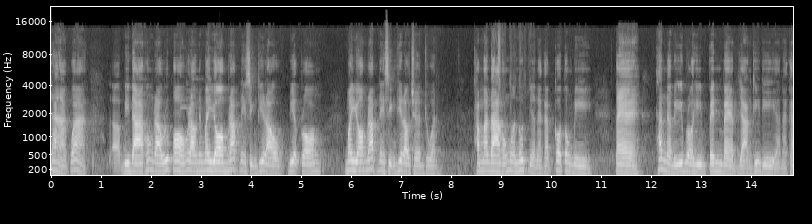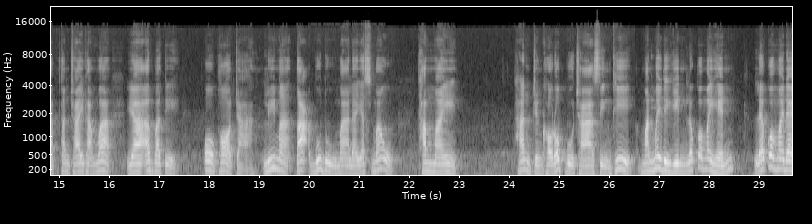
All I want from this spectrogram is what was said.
ถ้าหากว่าบิดาของเราหรือพ่อของเราเนี่ยไม่ยอมรับในสิ่งที่เราเรียกร้อง ไม่ยอมรับในสิ่งที่เราเชิญชวน ธรรมดาของมนุษย์เนี่ยนะครับก็ต้องมี แต่ท่านนบีอิบรอฮีมเป็นแบบอย่างที่ดีนะครับ ท่านใช้คำว่ายาอับบติ โอ้พ่อจ๋าลิมาตะบุดูมาลายัสเมาทำไม ท่านจึงเคารพบูชาสิ่งที่มันไม่ได้ยินแล้วก็ไม่เห็น แล้วก็ไม่ได้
